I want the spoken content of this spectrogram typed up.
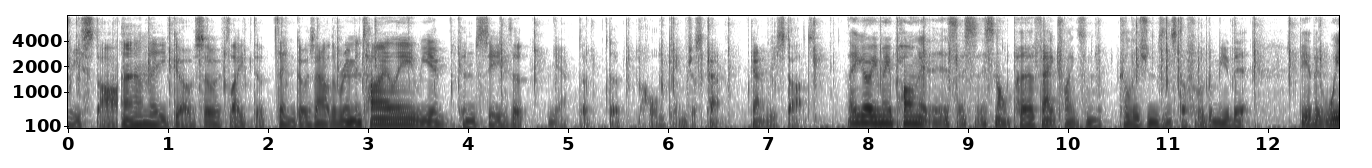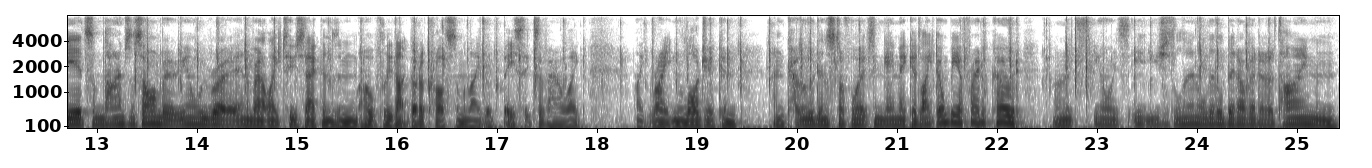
restart, and there you go. So if like the thing goes out of the room entirely, you can see that yeah, the the whole game just kind of kind of restarts. There you go. You made Pong. It's, it's, it's not perfect. Like some collisions and stuff are gonna be a bit be a bit weird sometimes and so on, but you know, we wrote it in about like two seconds and hopefully that got across some of like the basics of how like like writing logic and and code and stuff works in GameMaker. Like, don't be afraid of code. It's you know, it's you just learn a little bit of it at a time, and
